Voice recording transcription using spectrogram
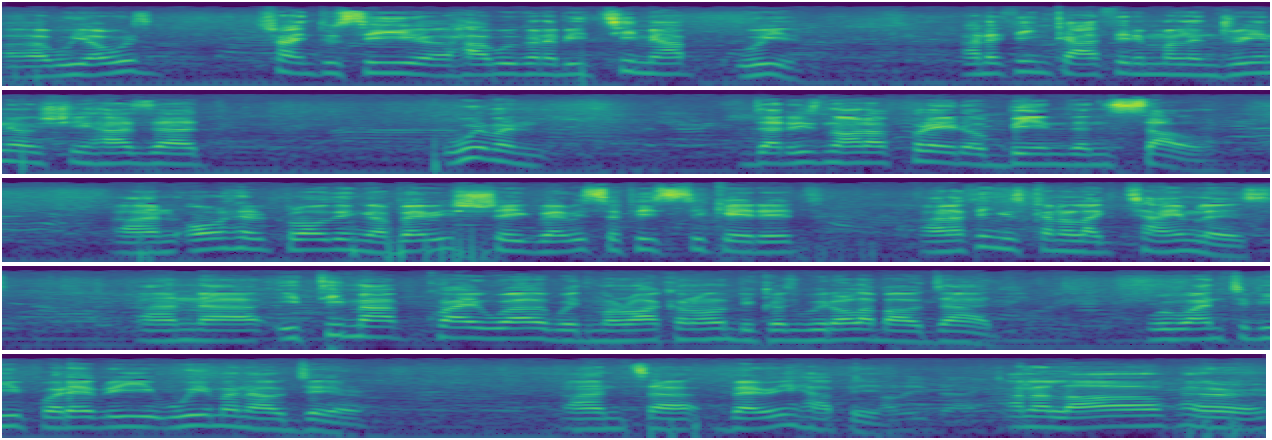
uh, we always trying to see uh, how we're going to be team up with. And I think Catherine Malandrino, she has that woman that is not afraid of being themselves. And all her clothing are very chic, very sophisticated. And I think it's kind of like timeless. And uh, it team up quite well with Moroccanoil because we're all about that. We want to be for every woman out there. And uh, very happy. And I love her.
